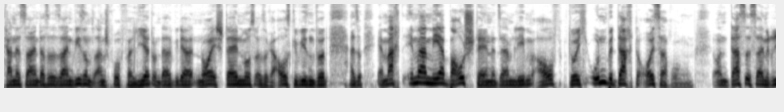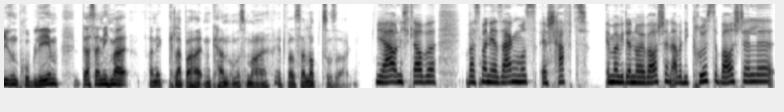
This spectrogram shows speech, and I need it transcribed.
kann es sein, dass er seinen Visumsanspruch verliert und da wieder neu stellen muss oder sogar ausgewiesen wird. Also er macht immer mehr Baustellen in seinem Leben auf durch unbedachte Äußerungen. Und das ist ein Riesenproblem, dass er nicht mal seine Klappe halten kann, um es mal etwas salopp zu sagen. Ja, und ich glaube, was man ja sagen muss, er schafft immer wieder neue Baustellen, aber die größte Baustelle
